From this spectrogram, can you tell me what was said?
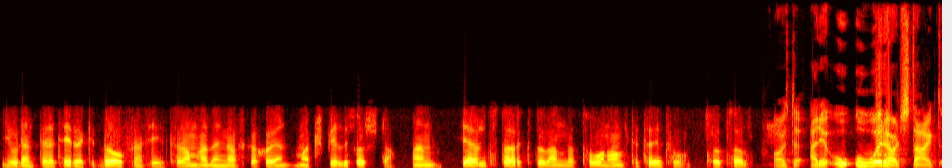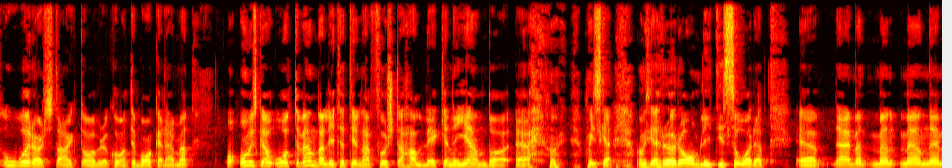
gjorde inte det tillräckligt bra offensivt så de hade en ganska skön matchbild i första. Men jävligt starkt att vända 2-0 till 3-2 trots allt. Ja, just det. Ja, det är oerhört starkt, oerhört starkt av er att komma tillbaka där. Men om vi ska återvända lite till den här första halvleken igen då. Eh, om, vi ska, om vi ska röra om lite i såret. Eh, nej, men, men, men eh,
